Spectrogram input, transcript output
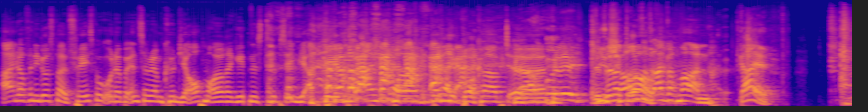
Einfach, wenn ihr Lust bei Facebook oder bei Instagram könnt ihr auch mal eure Ergebnistipps irgendwie abgeben. Einfach mal, wenn ihr Bock habt. Äh, wir wir sind schauen uns das einfach mal an. Geil.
